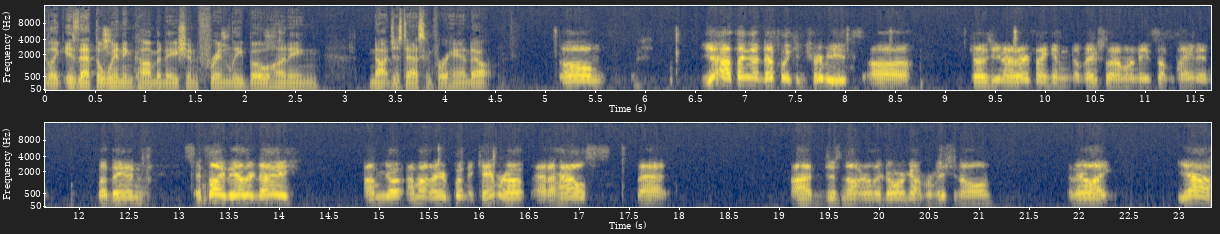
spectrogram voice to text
like is that the winning combination? Friendly bow hunting, not just asking for a handout. Um, yeah, I think that definitely contributes. Because you know they're thinking eventually I'm going to need something painted, but then it's like the other day, I'm go I'm out there putting a camera up at a house that I had just knocked on their door and got permission on, and they're like, "Yeah,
